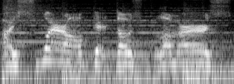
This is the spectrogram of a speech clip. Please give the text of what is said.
I swear I'll get those plumbers!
